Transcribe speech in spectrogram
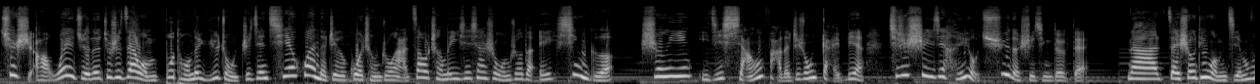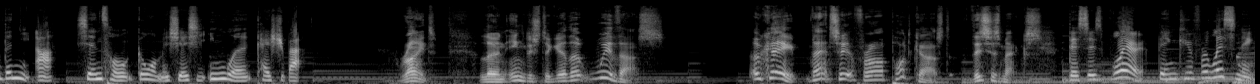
确实啊，我也觉得就是在我们不同的语种之间切换的这个过程中啊，造成的一些像是我们说的哎性格、声音以及想法的这种改变，其实是一件很有趣的事情，对不对？那在收听我们节目的你啊，先从跟我们学习英文开始吧。Right, learn English together with us. Okay, that's it for our podcast. This is Max. This is Blair. Thank you for listening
